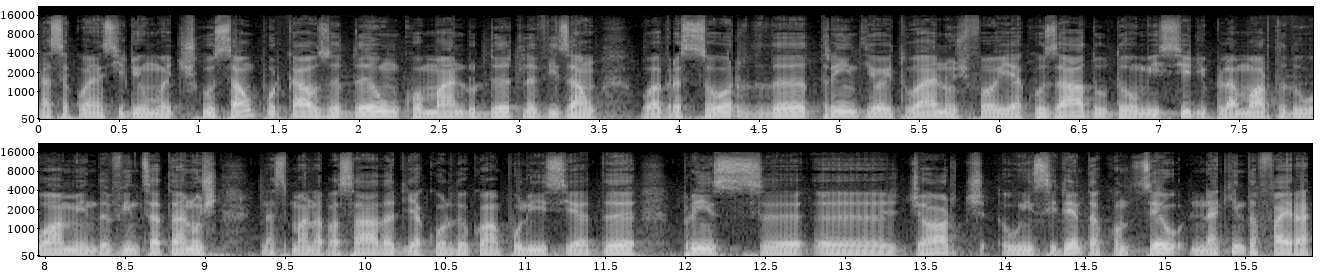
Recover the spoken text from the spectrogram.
na sequência de uma discussão por causa de um comando de televisão. O agressor de 38 anos foi acusado de homicídio pela morte do homem de 27 anos na semana passada, de acordo com a polícia de Prince uh, George. O incidente aconteceu na quinta-feira.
